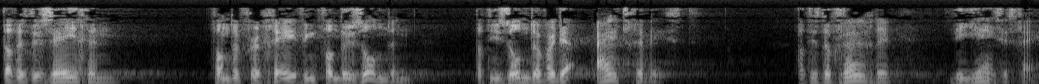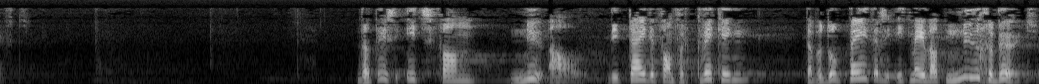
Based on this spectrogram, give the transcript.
Dat is de zegen van de vergeving van de zonden. Dat die zonden worden uitgewist. Dat is de vreugde die Jezus geeft. Dat is iets van nu al. Die tijden van verkwikking, daar bedoelt Petrus iets mee wat nu gebeurt.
